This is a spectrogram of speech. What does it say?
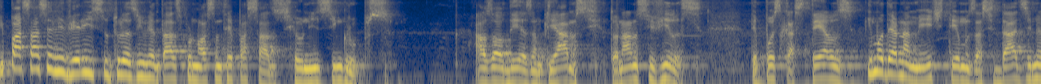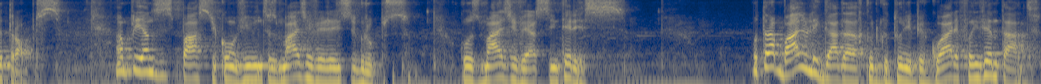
e passasse a viver em estruturas inventadas por nossos antepassados, reunidos em grupos. As aldeias ampliaram-se, tornaram-se vilas, depois castelos e modernamente temos as cidades e metrópoles, ampliando os espaços de convívio entre os mais divergentes grupos, com os mais diversos interesses. O trabalho ligado à agricultura e pecuária foi inventado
